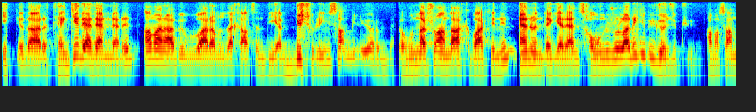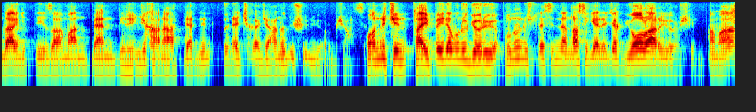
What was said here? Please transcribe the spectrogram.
iktidarı tenkit edenlerin aman abi bu aramızda kalsın diye bir sürü insan biliyorum ben. Ve bunlar şu anda AK Parti'nin en önde gelen savunucuları gibi gözüküyor. Ama sandığa gittiği zaman ben birinci kanaatlerinin öne çıkacağını düşünüyorum şahsen. Onun için Tayyip Bey de bunu görüyor. Bunun üstesinden nasıl gelecek yol arıyor şimdi. Ama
